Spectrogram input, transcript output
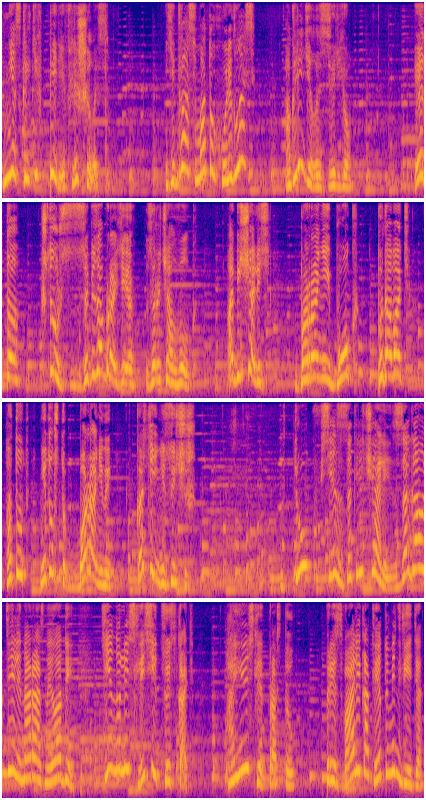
нескольких перьев лишилась. Едва суматоха улеглась, огляделась зверье. «Это что ж за безобразие?» – зарычал волк. «Обещались бараний бок подавать, а тут не то что баранины, костей не сыщешь». Вдруг все закричали, загалдели на разные лады, кинулись лисицу искать. А ее след простыл. Призвали к ответу медведя.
